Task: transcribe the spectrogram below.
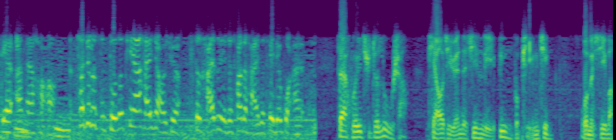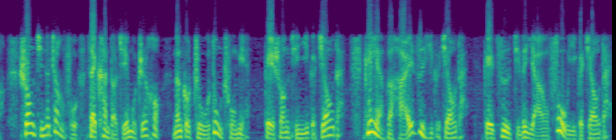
给安排好。他这个躲到天涯海角去，这个孩子也是他的孩子，他也得管。在回去的路上，调解员的心里并不平静。我们希望双琴的丈夫在看到节目之后，能够主动出面。给双琴一个交代，给两个孩子一个交代，给自己的养父一个交代，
